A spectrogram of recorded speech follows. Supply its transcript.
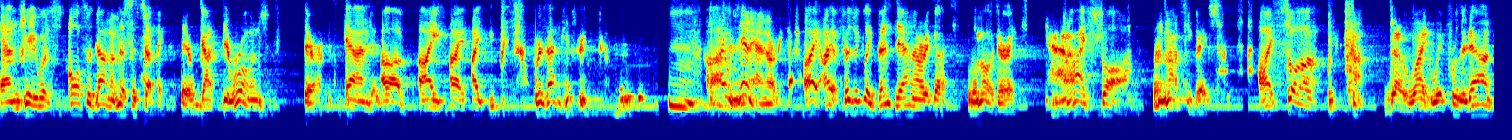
And she was also down the Mississippi. They've got the ruins there. And uh, I, I, I, where's that in history? Mm. I was in Antarctica. I, I have physically been to Antarctica for the military, and I saw the Nazi base. I saw the right way further down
